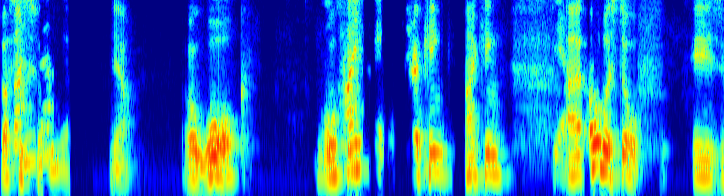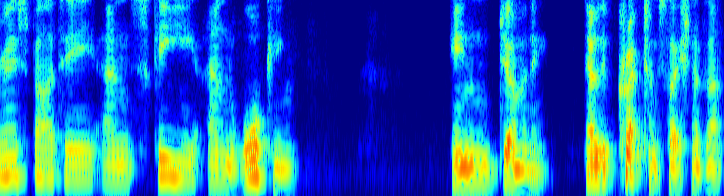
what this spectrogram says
was ist Wander? Yeah, or walk walking, hiking. trekking, hiking. Yeah. Uh, Oberstdorf is a municipality and ski and walking in Germany. Now, the correct translation of that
